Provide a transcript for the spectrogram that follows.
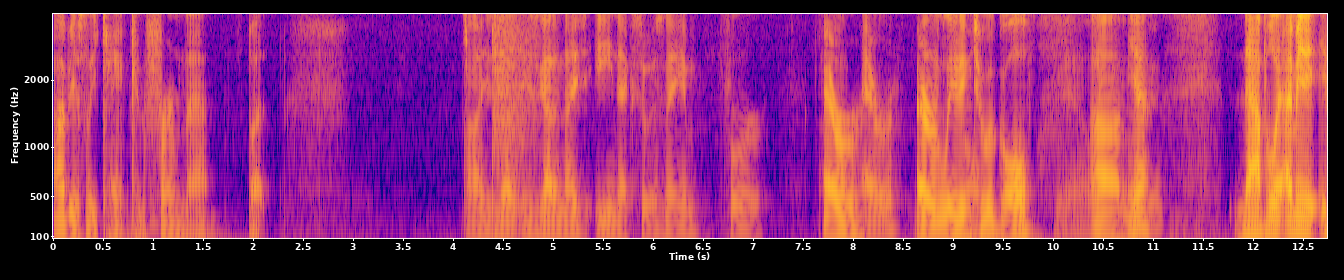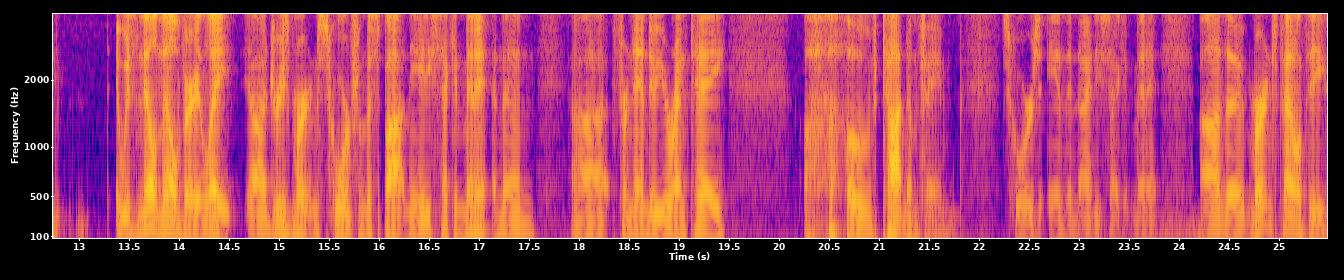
obviously can't confirm that, but Uh, he's got he's got a nice E next to his name for error error. error leading to a goal. Yeah. Like Um, yeah. Napoli. I mean, it it, it was nil nil very late. Uh, Dries Mertens scored from the spot in the 82nd minute, and then uh, Fernando Llorente of Tottenham fame scores in the 92nd minute. Uh, the Mertens penalty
